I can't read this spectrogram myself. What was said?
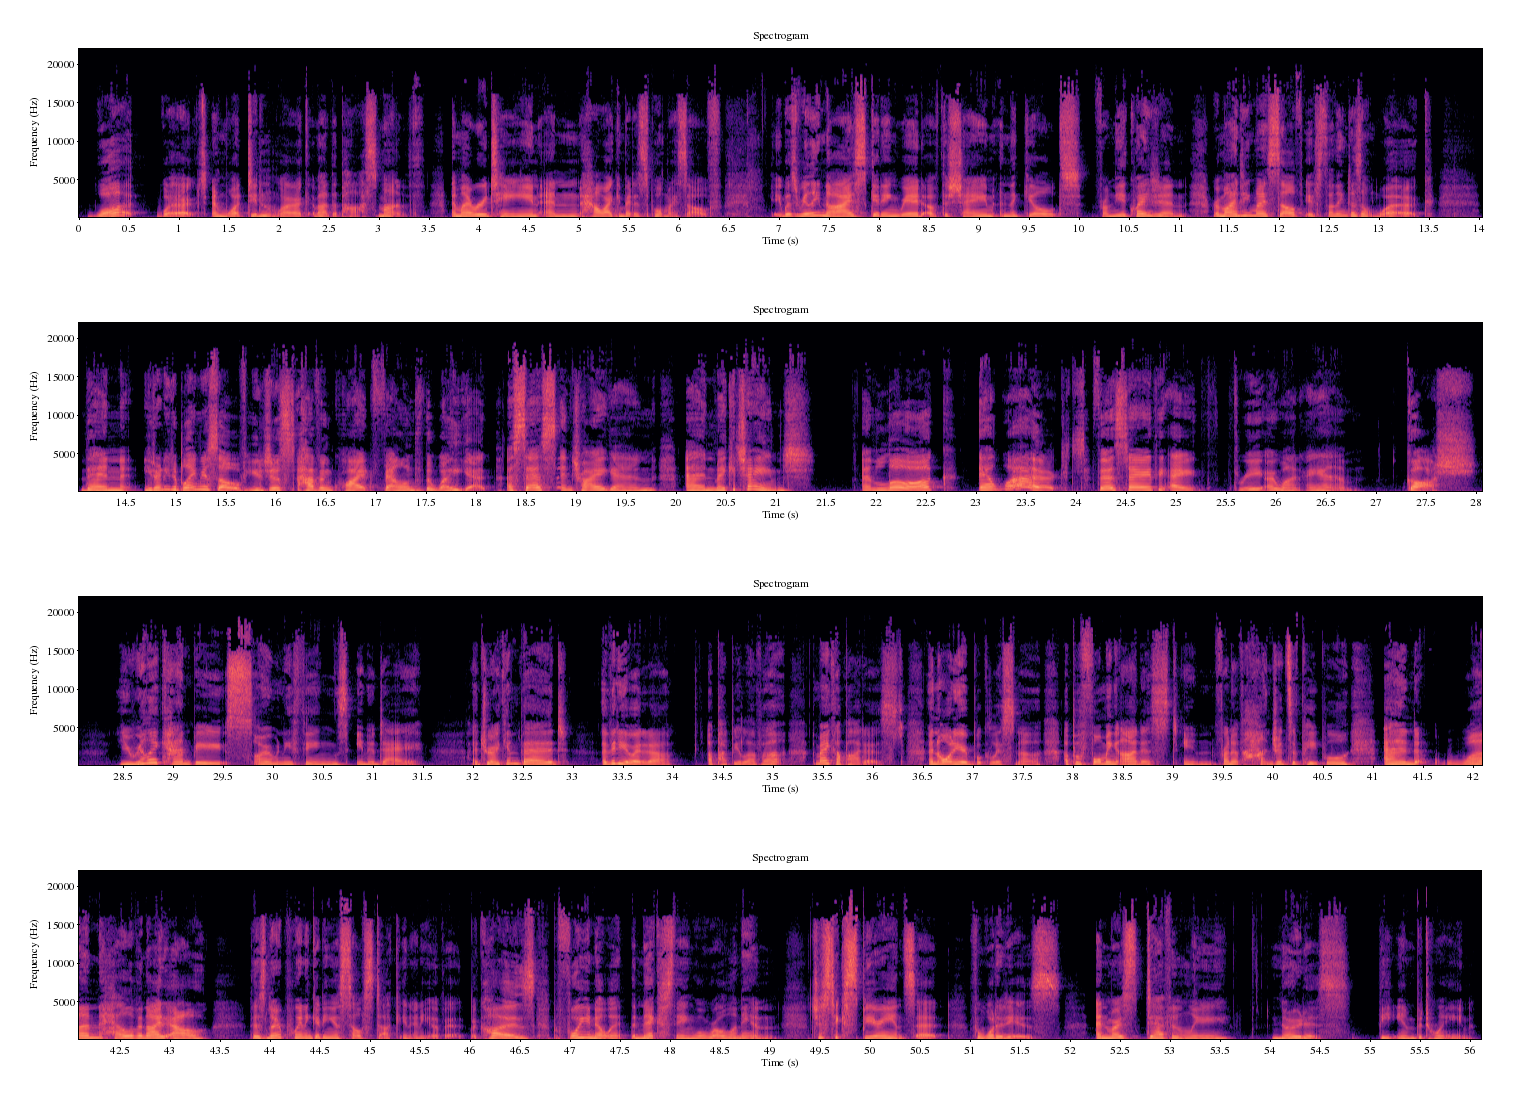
what worked and what didn't work about the past month and my routine and how I can better support myself. It was really nice getting rid of the shame and the guilt from the equation, reminding myself if something doesn't work, then you don't need to blame yourself. You just haven't quite found the way yet. Assess and try again and make a change. And look, it worked. Thursday the 8th, 3:01 a.m. Gosh, you really can be so many things in a day a drag in bed, a video editor, a puppy lover, a makeup artist, an audiobook listener, a performing artist in front of hundreds of people, and one hell of a night owl. There's no point in getting yourself stuck in any of it because before you know it, the next thing will roll on in. Just experience it for what it is, and most definitely notice the in between.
